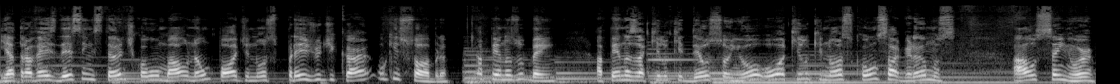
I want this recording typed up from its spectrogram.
E através desse instante, como o mal não pode nos prejudicar, o que sobra? Apenas o bem, apenas aquilo que Deus sonhou ou aquilo que nós consagramos ao Senhor.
